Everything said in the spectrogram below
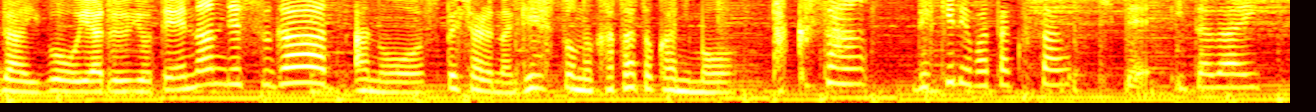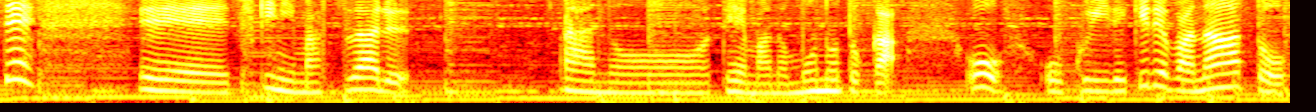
ライブをやる予定なんですがあのスペシャルなゲストの方とかにもたくさんできればたくさん来ていただいて、えー、月にまつわるあのテーマのものとかをお送りできればなと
